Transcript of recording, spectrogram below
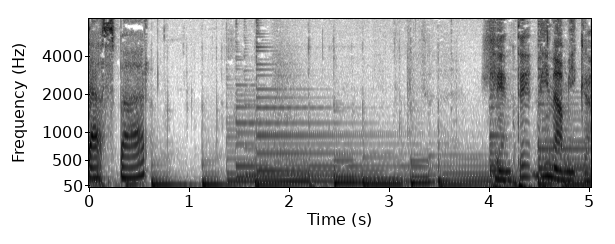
Das war Gente Dinámica.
